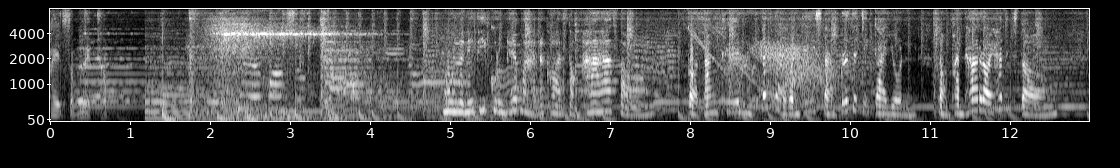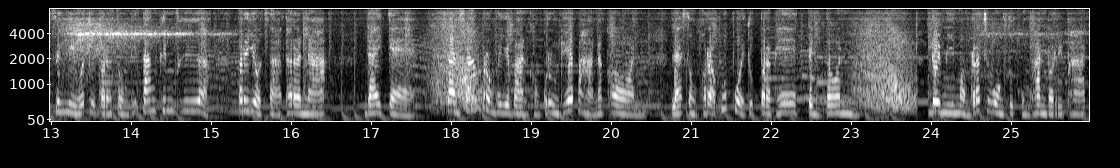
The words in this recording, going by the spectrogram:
ให้สำเร็จครับมูลนิธิกรุงเทพมหานคร 2552 ก่อตั้งขึ้นตั้งแต่วันที่ 3 พฤศจิกายน 2552 ซึ่งมีวัตถุประสงค์ที่ตั้งขึ้นเพื่อ ประโยชน์สาธารณะ ได้แก่ การสร้างโรงพยาบาลของกรุงเทพมหานคร และสงเคราะห์ผู้ป่วยทุกประเภทเป็นต้น โดยมีหม่อมราชวงศ์สุขุมพันธ์บริพัตร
